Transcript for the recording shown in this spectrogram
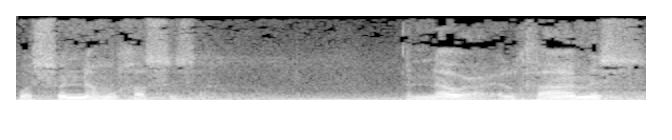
والسنة مخصصة. النوع الخامس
